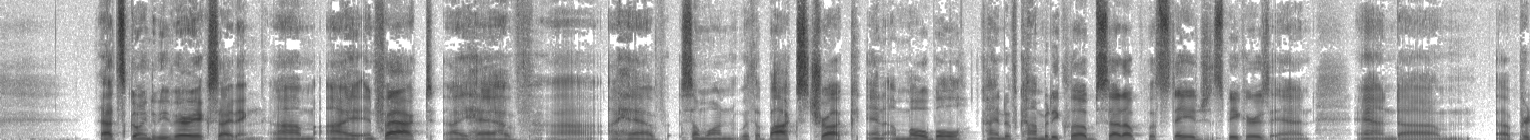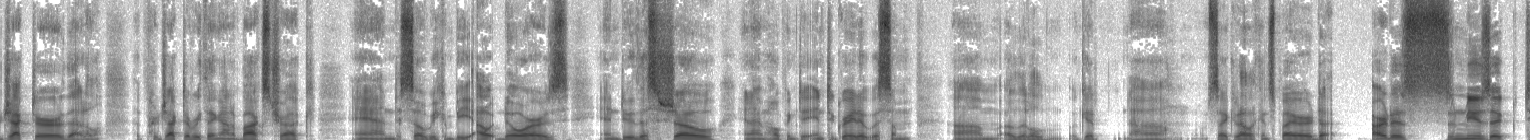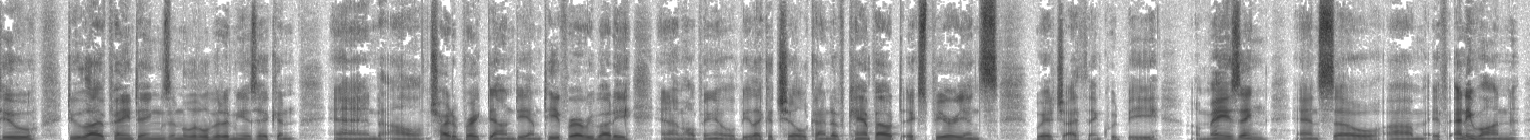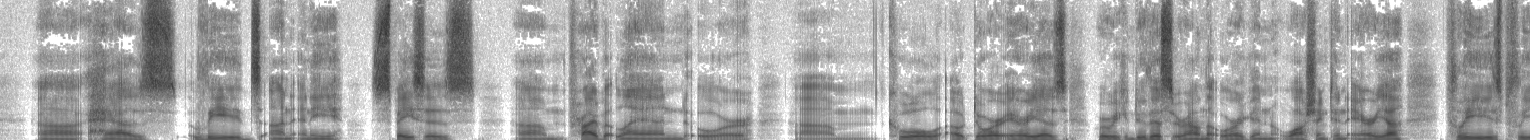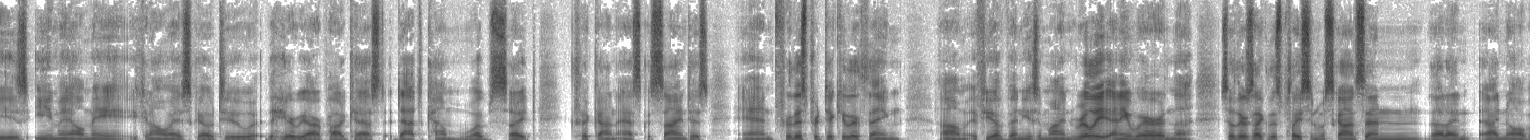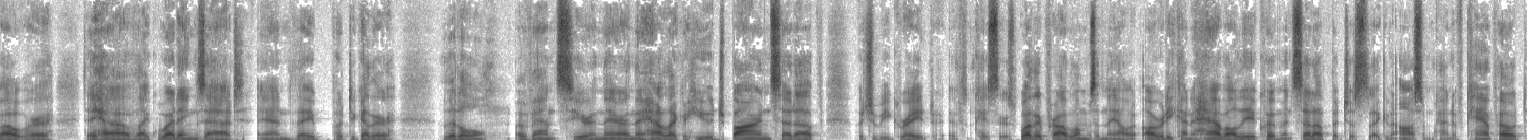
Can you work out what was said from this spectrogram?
that's going to be very exciting. Um, I, in fact, I have uh, I have someone with a box truck and a mobile kind of comedy club set up with stage and speakers and and um, a projector that'll project everything on a box truck, and so we can be outdoors and do this show. And I'm hoping to integrate it with some um, a little get uh, psychedelic inspired artists and music to do live paintings and a little bit of music and and I'll try to break down DMT for everybody and I'm hoping it will be like a chill kind of camp out experience which I think would be amazing. And so um, if anyone uh, has leads on any spaces um, private land or um, cool outdoor areas where we can do this around the Oregon, Washington area, please, please email me. You can always go to the Here We Are podcast.com website, click on Ask a Scientist. And for this particular thing, um, if you have venues in mind, really anywhere in the so there's like this place in Wisconsin that I I know about where they have like weddings at, and they put together little events here and there, and they have like a huge barn set up, which would be great if, in case there's weather problems. And they already kind of have all the equipment set up, but just like an awesome kind of camp out,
